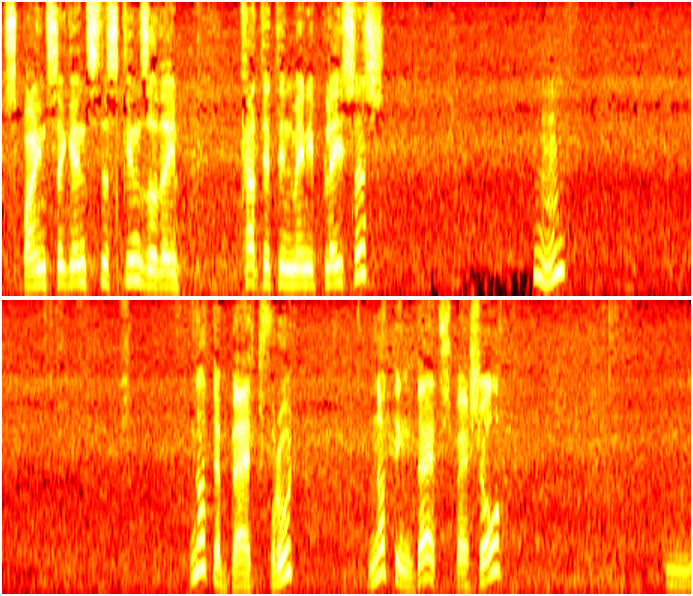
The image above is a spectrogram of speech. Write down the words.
spines against the skin, so they cut it in many places. Mm -hmm. Not a bad fruit, nothing that special. Mm,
